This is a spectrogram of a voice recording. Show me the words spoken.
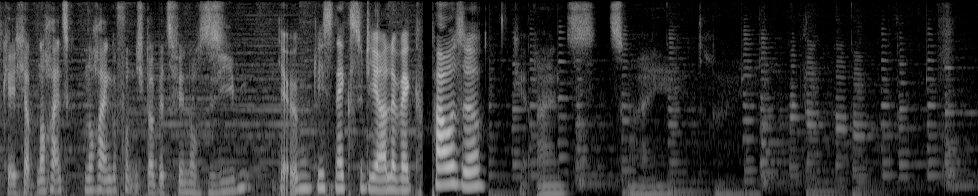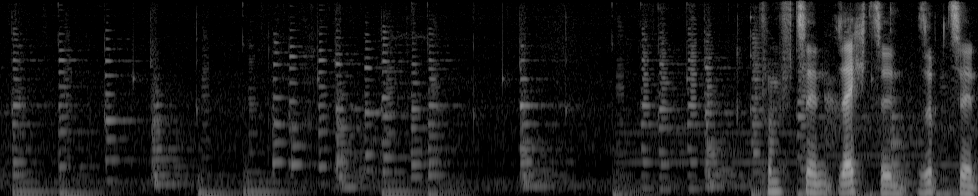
Okay, ich habe noch, eins, noch einen gefunden. Ich glaube, jetzt fehlen noch sieben. Ja, irgendwie snackst du die alle weg. Pause. Okay, eins, zwei, drei. Fünfzehn, sechzehn, siebzehn,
